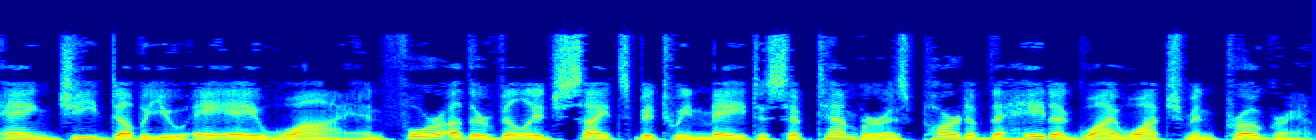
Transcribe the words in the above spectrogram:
Ang Gwaay and four other village sites between May to September as part of the Haida Gwaii Watchman program.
